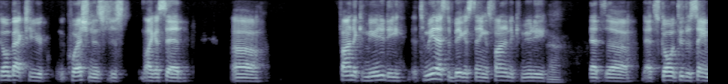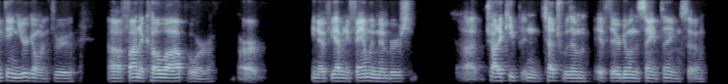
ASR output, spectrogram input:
going back to your question. Is just like I said, uh, find a community. To me, that's the biggest thing is finding a community yeah. that's uh, that's going through the same thing you're going through. Uh, find a co-op or or you know if you have any family members, uh, try to keep in touch with them if they're doing the same thing. So.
